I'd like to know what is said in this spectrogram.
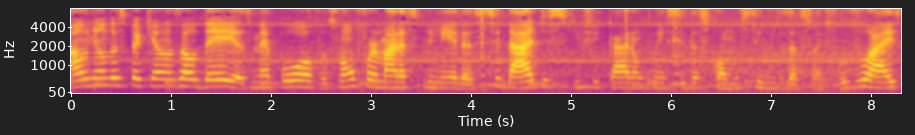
a união das pequenas aldeias, né, povos, vão formar as primeiras cidades que ficaram conhecidas como civilizações fluviais,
